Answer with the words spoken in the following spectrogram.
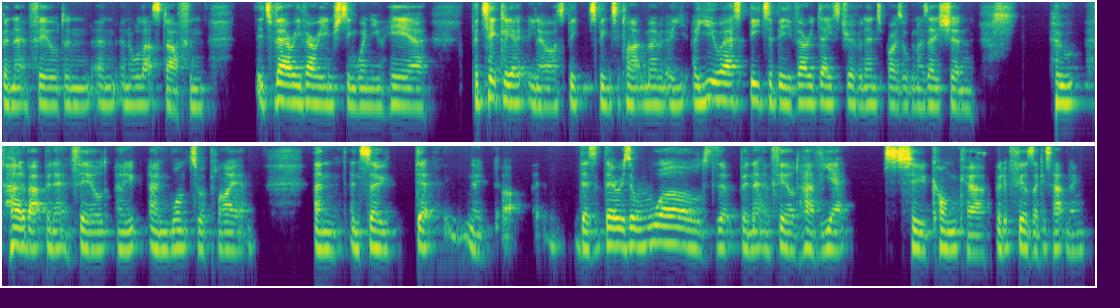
and Field and, and and all that stuff. And it's very very interesting when you hear particularly you know I speak speaking to a client at the moment a, a US B2B very data driven enterprise organization who heard about Binet and Field and, and want to apply it. And and so that you know uh, there's there is a world that Binet and Field have yet to conquer, but it feels like it's happening.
